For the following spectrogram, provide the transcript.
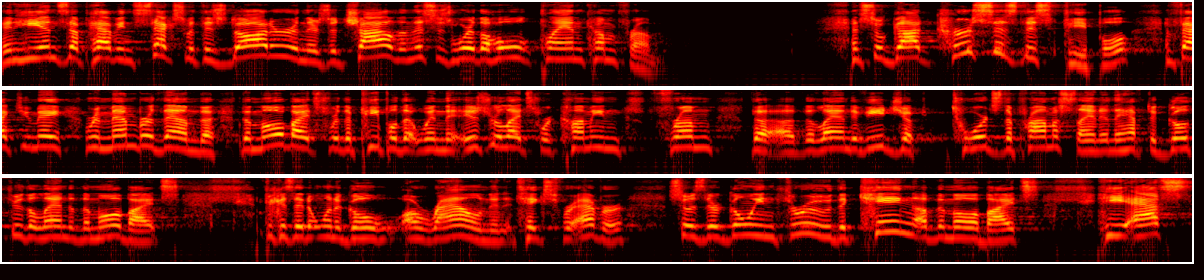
And he ends up having sex with his daughter, and there's a child, and this is where the whole plan come from. And so God curses this people. In fact, you may remember them. The, the Moabites were the people that when the Israelites were coming from the, uh, the land of Egypt towards the promised land, and they have to go through the land of the Moabites, because they don't want to go around and it takes forever. So as they're going through, the king of the Moabites, he asks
